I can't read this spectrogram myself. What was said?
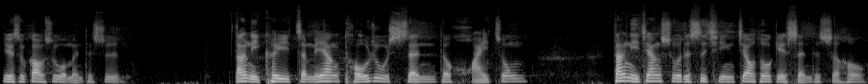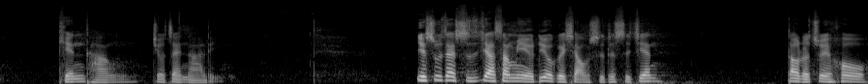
耶稣告诉我们的是：当你可以怎么样投入神的怀中，当你将所有的事情交托给神的时候，天堂就在那里。耶稣在十字架上面有六个小时的时间，到了最后，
